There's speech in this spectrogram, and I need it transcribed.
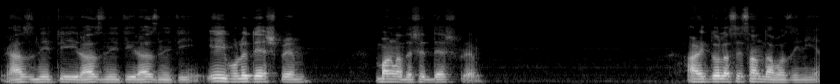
রাজনীতি রাজনীতি রাজনীতি, এই বলে দেশপ্রেম। বাংলাদেশের দেশপ্রেম। আরেক দল আছে চান্দাবাজি নিয়ে।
